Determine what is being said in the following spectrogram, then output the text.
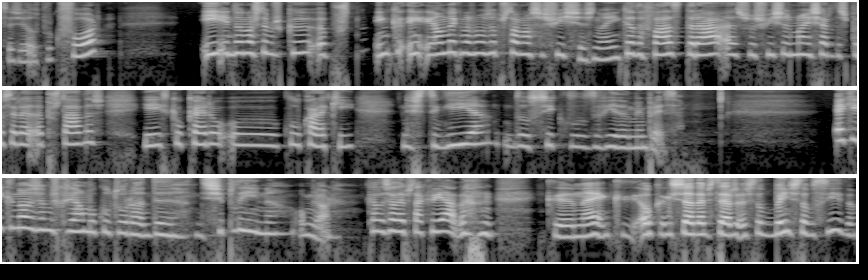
seja ele por que for, e então nós temos que apostar. Em, que, em onde é que nós vamos apostar nossas fichas, não é? Em cada fase terá as suas fichas mais certas para ser apostadas, e é isso que eu quero uh, colocar aqui neste guia do ciclo de vida de uma empresa. É aqui que nós vamos criar uma cultura de disciplina, ou melhor, que ela já deve estar criada, que, né, que, ou que já deve estar bem estabelecido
